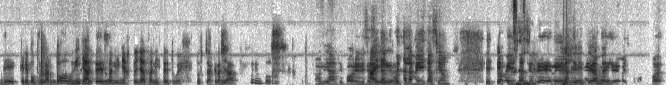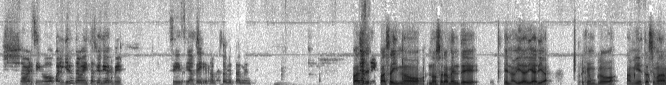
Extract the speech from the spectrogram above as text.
de querer controlar todo, y ya te desalineaste, ya saliste de tu eje, tus chakras ya. Olvídate, pobre, necesitas de vuelta la meditación. La meditación de, de, a ver si o cualquier otra meditación digo que me. Sí, sí, absolutamente. Mm. Pasa, y no, no solamente en la vida diaria. Por ejemplo, a mí esta semana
